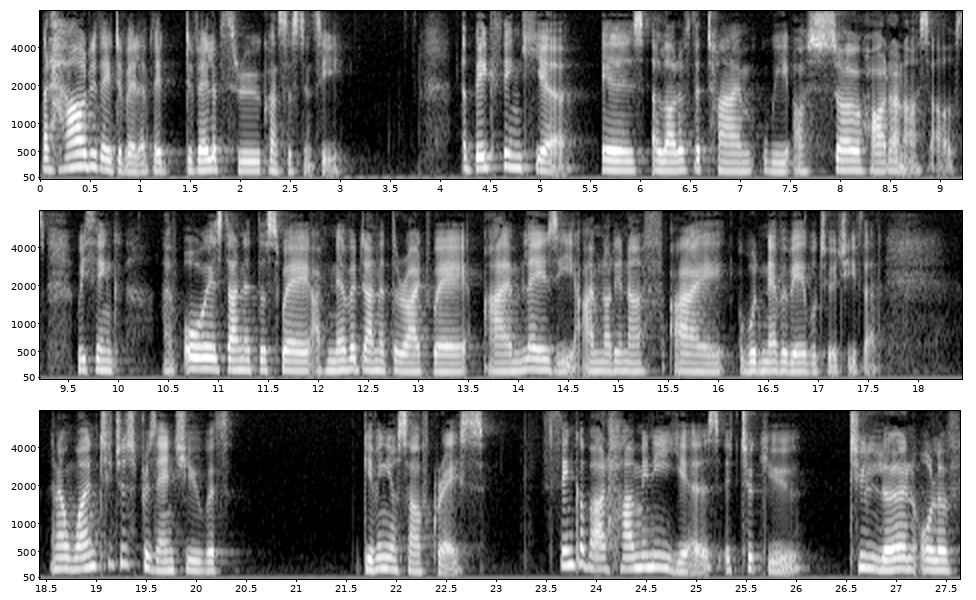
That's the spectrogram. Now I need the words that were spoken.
But how do they develop? They develop through consistency. A big thing here is a lot of the time we are so hard on ourselves. We think I've always done it this way. I've never done it the right way. I'm lazy. I'm not enough. I would never be able to achieve that. And I want to just present you with giving yourself grace. Think about how many years it took you to learn all of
